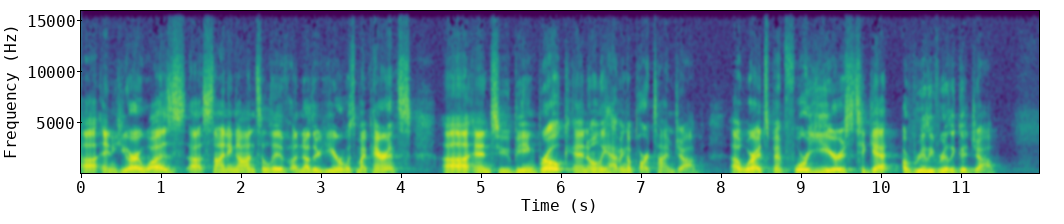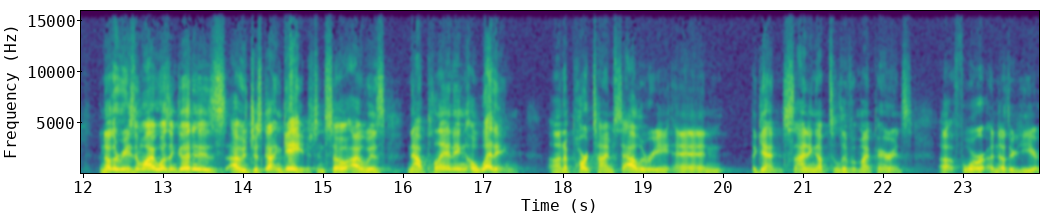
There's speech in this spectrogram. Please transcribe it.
Uh, and here I was uh, signing on to live another year with my parents uh, and to being broke and only having a part time job, uh, where I'd spent four years to get a really, really good job. Another reason why it wasn't good is I was just got engaged, and so I was now planning a wedding on a part time salary, and again, signing up to live with my parents uh, for another year.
